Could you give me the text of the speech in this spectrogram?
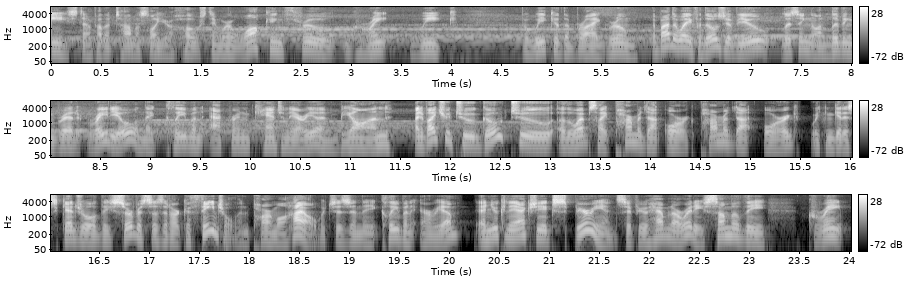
East. I'm Father Thomas Loya, your host, and we're walking through Great Week, the week of the bridegroom. And by the way, for those of you listening on Living Bread Radio in the Cleveland, Akron, Canton area and beyond, I invite you to go to uh, the website parma.org, parma.org, where you can get a schedule of the services at our cathedral in Parma, Ohio, which is in the Cleveland area. And you can actually experience, if you haven't already, some of the great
